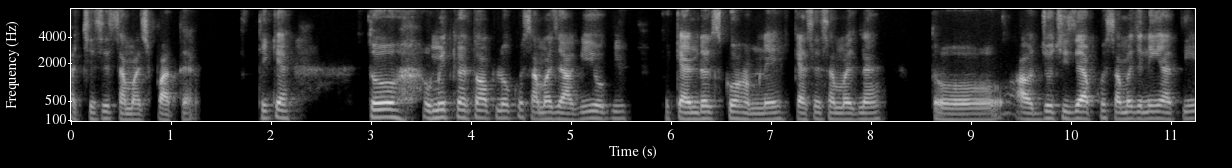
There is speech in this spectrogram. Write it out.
अच्छे से समझ पाते हैं। ठीक है? तो उम्मीद करता हूँ आप लोग को समझ आ गई होगी कि कैंडल्स को हमने कैसे समझना है। तो और जो चीज़ें आपको समझ नहीं आती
